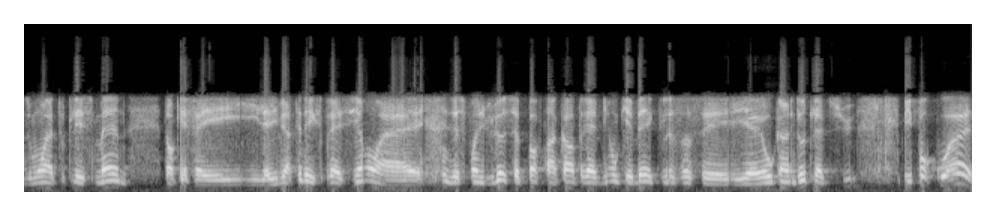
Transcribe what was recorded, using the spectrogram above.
du moins à toutes les semaines. Donc, fait, la liberté d'expression, de ce point de vue-là, se porte encore très bien au Québec. Là, ça, c'est, il n'y a aucun doute là-dessus. Mais pourquoi,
